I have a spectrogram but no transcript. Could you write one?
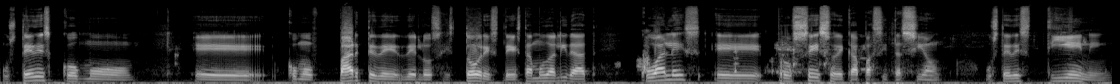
ustedes como, eh, como parte de, los gestores de esta modalidad, ¿cuál es el proceso de capacitación ustedes tienen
